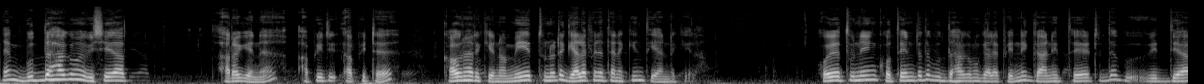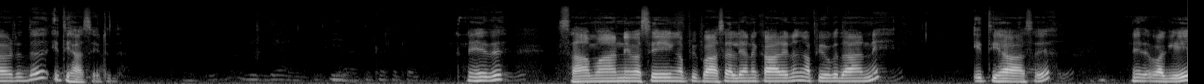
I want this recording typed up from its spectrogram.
දැම් බුද්ධාගම විෂයත් අරගෙන අපිට අපිට කවුහරි කියනවා මේ තුනට ගැලපෙන තැනකින් තියන්න කියලා. ඔය තුනෙන් කොතෙන්ටද බුද්ධාගම ගැලපෙන්නේ? ගනිතයටද විද්‍යාවටද ඉතිහාසයටද? නේද? සාමාන්‍ය වසයෙන් අපි පාසල් යන කාලෙන අපි යෝක දාන්නේ ඉතිහාසය වගේ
